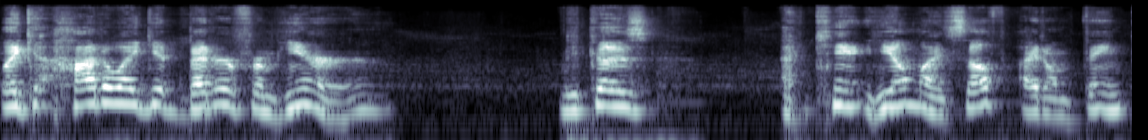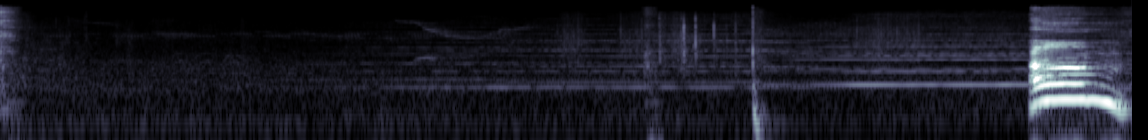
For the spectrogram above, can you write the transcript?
Like, how do I get better from here? Because I can't heal myself, I don't think. Um...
